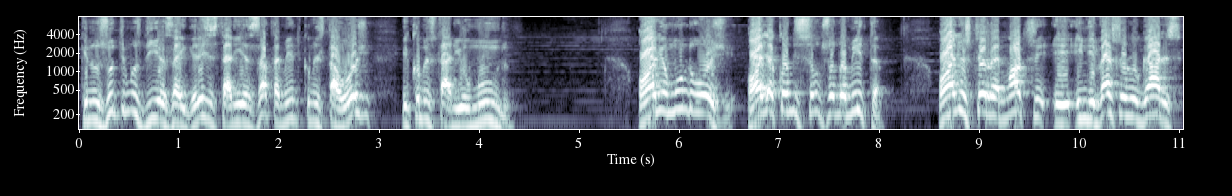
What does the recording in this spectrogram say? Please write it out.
que nos últimos dias a igreja estaria exatamente como está hoje e como estaria o mundo. Olhe o mundo hoje, olhe a condição sodomita, olhe os terremotos em diversos lugares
